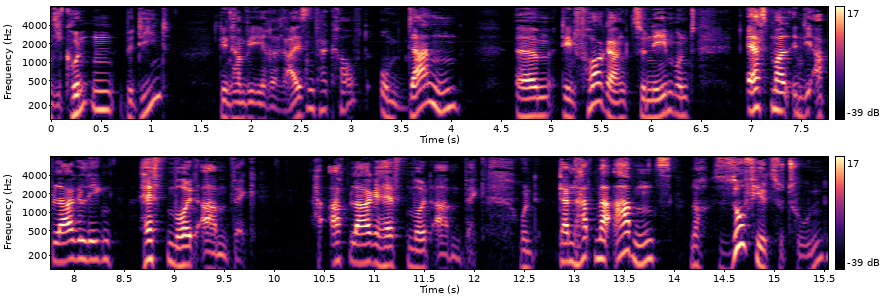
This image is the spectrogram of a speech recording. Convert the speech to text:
die Kunden bedient, denen haben wir ihre Reisen verkauft, um dann ähm, den Vorgang zu nehmen und erstmal in die Ablage legen, heften wir heute Abend weg. Ablage heften wir heute Abend weg. Und dann hatten wir abends noch so viel zu tun,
